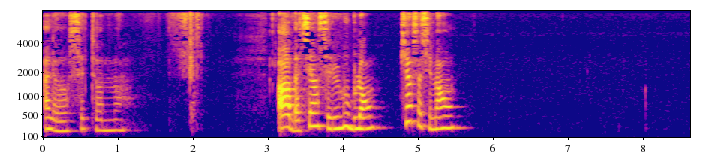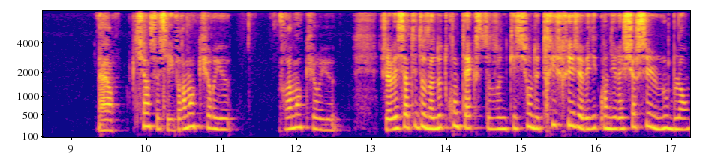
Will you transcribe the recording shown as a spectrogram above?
Alors, cet homme... Ah, bah tiens, c'est le loup blanc. Tiens, ça, c'est marrant. Alors, tiens, ça, c'est vraiment curieux. Vraiment curieux. Je l'avais sorti dans un autre contexte, dans une question de tricherie. J'avais dit qu'on irait chercher le loup blanc.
